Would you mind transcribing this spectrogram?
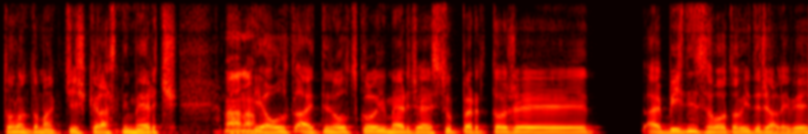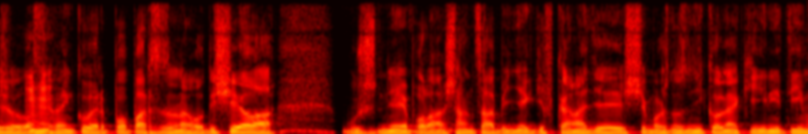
Toronto má tiež krásny merch. Aj, old, aj ten oldschoolový merch a je super to, že aj biznisovo to vydržali, vieš, že vlastne mm-hmm. Vancouver po pár sezónach odišiel a už nie bola šanca, aby niekde v Kanade ešte možno vznikol nejaký iný tým,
